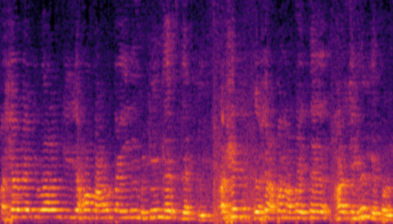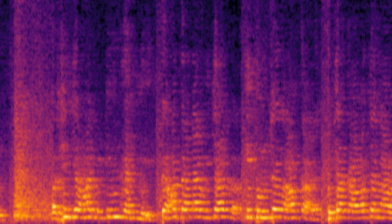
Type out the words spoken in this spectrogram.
अशा व्यक्तीवरांची जेव्हा भाऊताईने मिटिंग घेतली असे जसे आपण आता इथे हा शिबिर घेतो अशी जेव्हा मिटिंग घेतली तेव्हा त्यांना विचारलं की तुमचं नाव काय? तुझ्या गावाचं नाव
